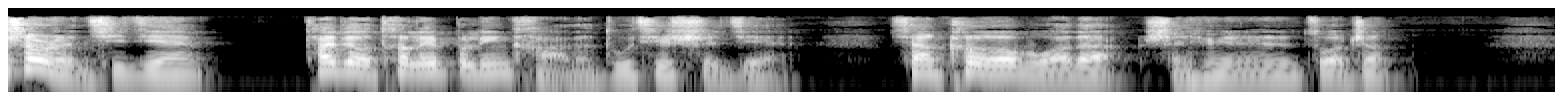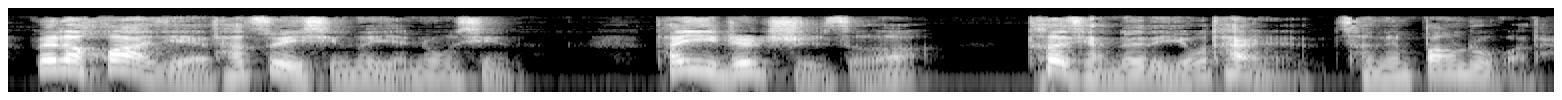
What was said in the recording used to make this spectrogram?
受审期间，他就特雷布林卡的毒气事件向克格勃的审讯人员作证。为了化解他罪行的严重性，他一直指责。特遣队的犹太人曾经帮助过他，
